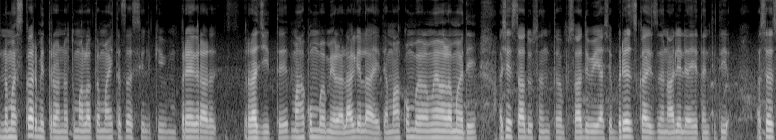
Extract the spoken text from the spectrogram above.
नमस्कार मित्रांनो तुम्हाला तर माहीतच असेल की प्रयागराज राजी इथे महाकुंभ मेळा लागलेला आहे. त्या महाकुंभ मेळामध्ये असे साधू संत साध्वी असे बरेच काही जण आलेले आहेत आणि तिथे असंच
